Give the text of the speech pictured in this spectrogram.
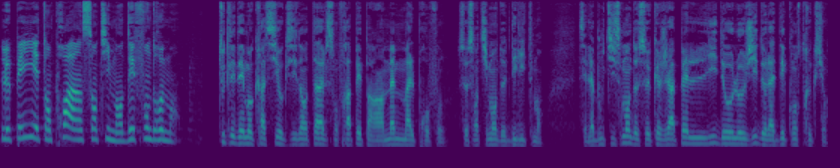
le pays est en proie à un sentiment d'effondrement. Toutes les démocraties occidentales sont frappées par un même mal profond, ce sentiment de délitement. C'est l'aboutissement de ce que j'appelle l'idéologie de la déconstruction.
